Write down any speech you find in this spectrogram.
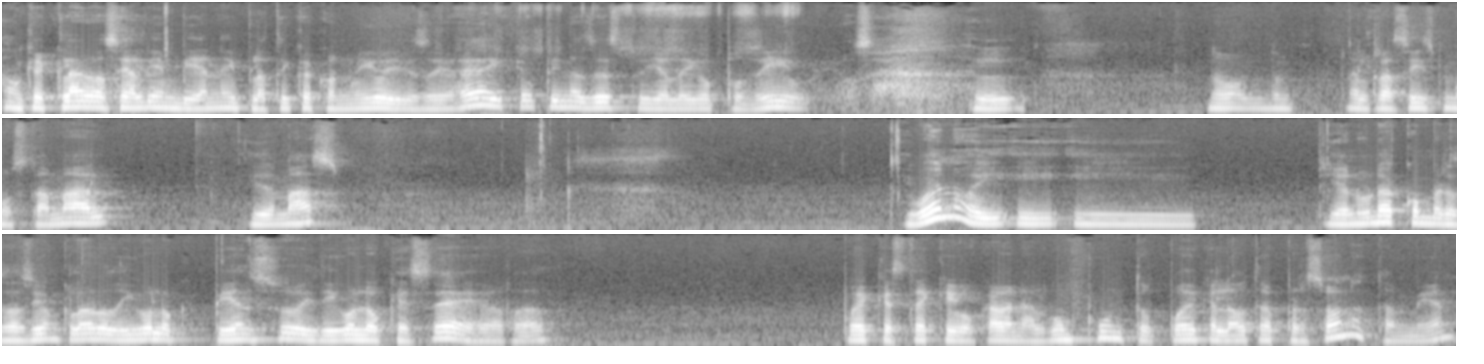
Aunque claro, si alguien viene y platica conmigo y dice, hey, ¿qué opinas de esto? Y yo le digo, pues sí, o sea, el, no, el racismo está mal y demás. Y bueno, y y en una conversación, claro, digo lo que pienso y digo lo que sé, ¿verdad? Puede que esté equivocado en algún punto, puede que la otra persona también.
